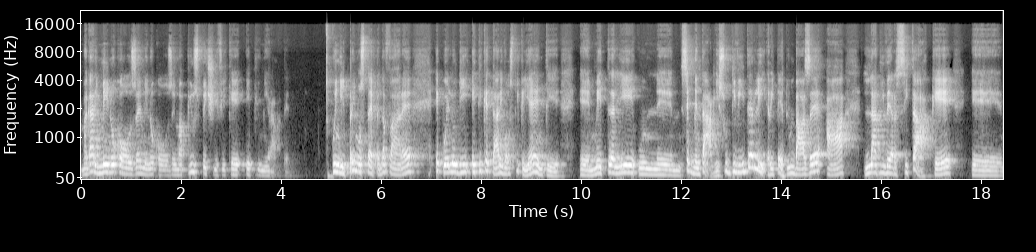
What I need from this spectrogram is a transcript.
magari meno cose, meno cose, ma più specifiche e più mirate. Quindi il primo step da fare è quello di etichettare i vostri clienti, eh, mettergli un, eh, segmentarli, suddividerli, ripeto, in base alla diversità che eh,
